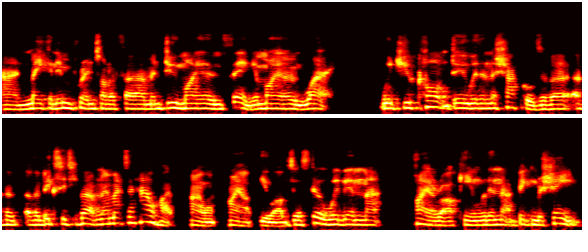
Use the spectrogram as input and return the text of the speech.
and make an imprint on a firm and do my own thing in my own way, which you can't do within the shackles of a, of a, of a big city firm, no matter how high, high, high up you are, because you're still within that hierarchy and within that big machine.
